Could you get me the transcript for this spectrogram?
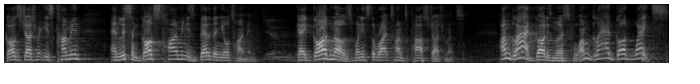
God's judgment is coming. And listen, God's timing is better than your timing. Okay, God knows when it's the right time to pass judgment. I'm glad God is merciful. I'm glad God waits.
